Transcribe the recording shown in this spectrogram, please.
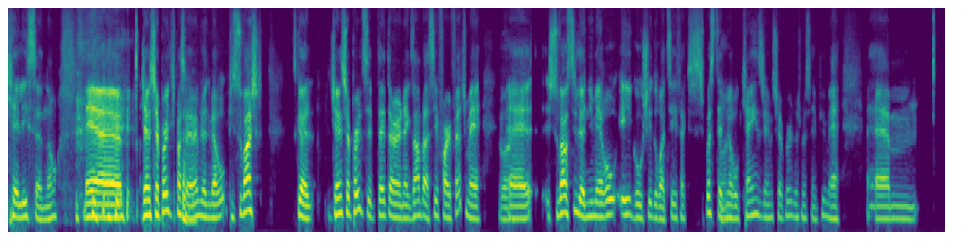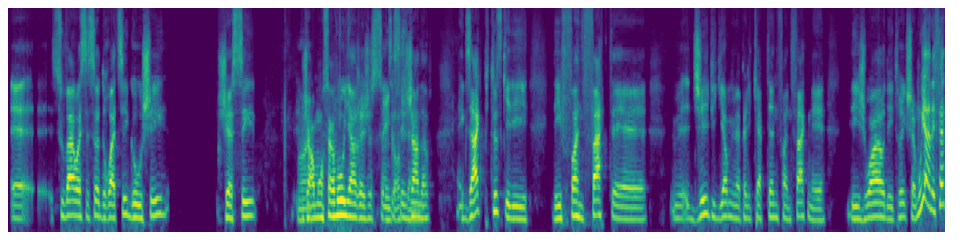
quel est ce nom. Mais James Shepard, je pense qu'il a même le numéro. Puis souvent, parce que James Shepard, c'est peut-être un exemple assez farfetch, mais souvent aussi le numéro est gaucher-droitier. je ne sais pas si c'était le numéro 15, James Shepard, je ne me souviens plus, mais souvent, ouais, c'est ça, droitier-gaucher je sais, genre mon cerveau, il enregistre ça. C'est le genre Exact. Puis tout ce qui est des, des fun facts, euh, Jay et Guillaume, ils m'appellent Captain Fun Fact, mais des joueurs, des trucs. oui, en effet,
